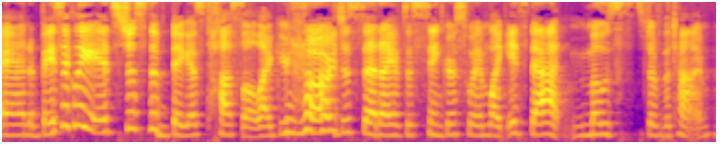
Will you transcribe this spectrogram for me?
And basically, it's just the biggest hustle. Like, you know, I just said I have to sink or swim. Like, it's that most of the time.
